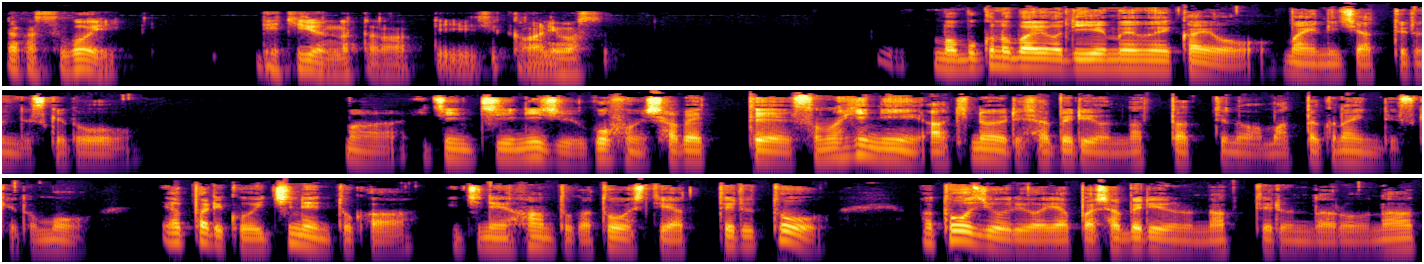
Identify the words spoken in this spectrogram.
なんかすごいできるようになったなっていう実感あります。まあ僕の場合は DMMA 会を毎日やってるんですけど、まあ1日25分喋って、その日に、あ、昨日より喋るようになったっていうのは全くないんですけども、やっぱりこう1年とか1年半とか通してやってると、まあ、当時よりはやっぱ喋るようになってるんだろうなっ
